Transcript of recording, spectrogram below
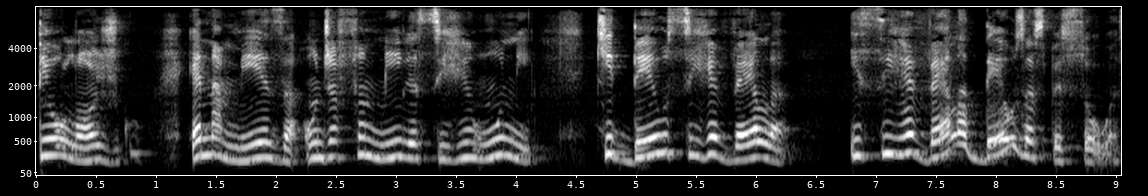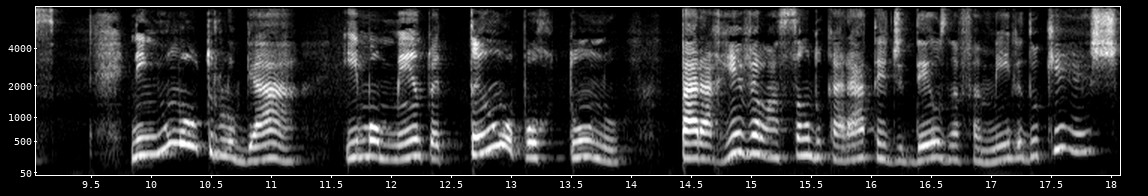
teológico. É na mesa onde a família se reúne que Deus se revela e se revela Deus às pessoas. Nenhum outro lugar e momento é tão oportuno para a revelação do caráter de Deus na família do que este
